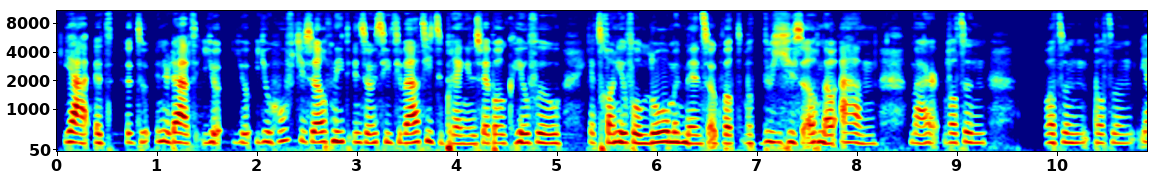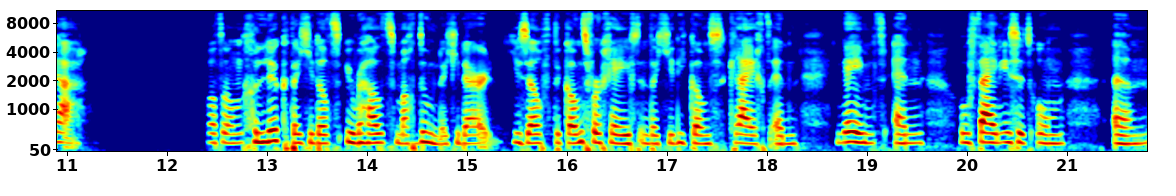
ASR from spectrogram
ja, het, het, inderdaad, je, je, je hoeft jezelf niet in zo'n situatie te brengen. Dus we hebben ook heel veel, je hebt gewoon heel veel lol met mensen. Ook wat, wat doe je jezelf nou aan? Maar wat een, wat een, wat een, ja, wat een geluk dat je dat überhaupt mag doen. Dat je daar jezelf de kans voor geeft en dat je die kans krijgt en neemt. En hoe fijn is het om ehm,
